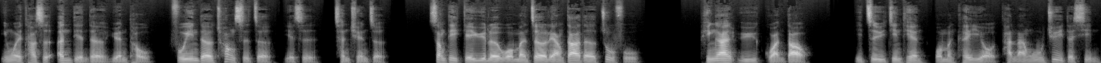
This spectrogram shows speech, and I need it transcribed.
因为他是恩典的源头，福音的创始者，也是成全者。上帝给予了我们这两大的祝福：平安与管道，以至于今天我们可以有坦然无惧的心，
